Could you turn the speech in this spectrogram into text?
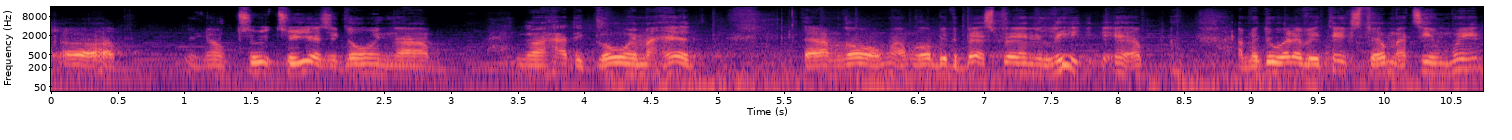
uh, you know, two two years ago, and uh, you know, I had to go in my head that I'm going, I'm going to be the best player in the league. Yeah, I'm gonna do whatever it takes to help my team win,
